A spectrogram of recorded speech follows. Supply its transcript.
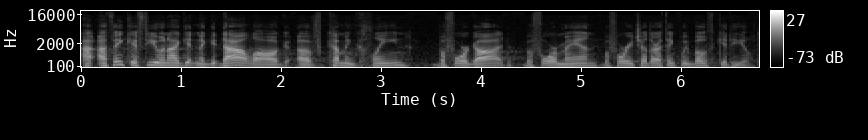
I, think if you and I get in a dialogue of coming clean before God, before man, before each other, I think we both get healed.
